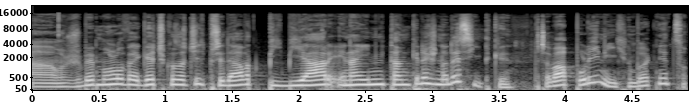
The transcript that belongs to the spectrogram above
A už by mohlo VG začít přidávat PBR i na jiný tanky než na desítky. Třeba po liních, nebo tak něco.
